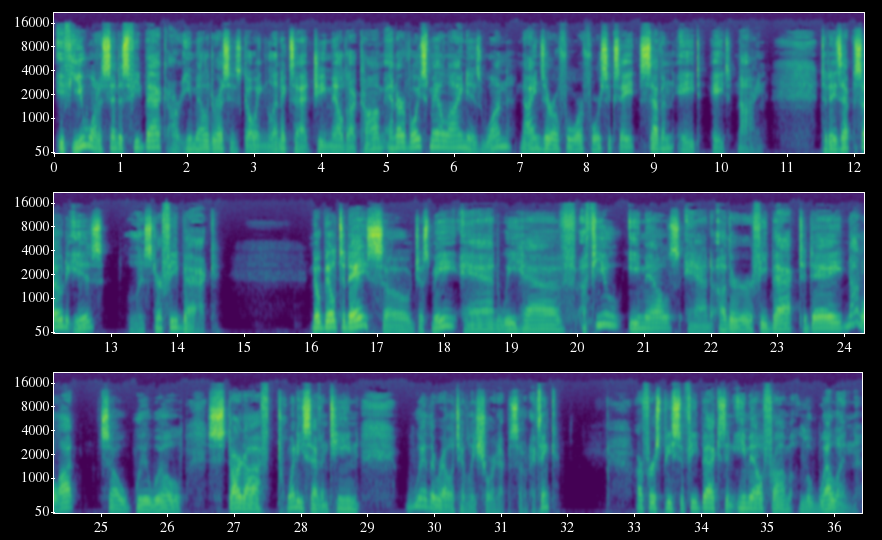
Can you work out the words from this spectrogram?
If you want to send us feedback, our email address is goinglinux at gmail.com and our voicemail line is 1 904 468 7889. Today's episode is listener feedback. No Bill today, so just me, and we have a few emails and other feedback today. Not a lot, so we will start off 2017 with a relatively short episode, I think. Our first piece of feedback is an email from Llewellyn.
